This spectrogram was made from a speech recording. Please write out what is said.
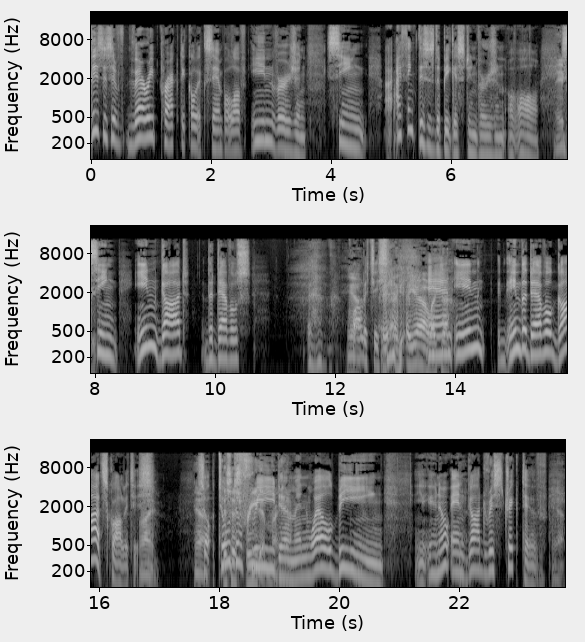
this is a very practical example of inversion. Seeing, I think this is the biggest inversion of all. Maybe. Seeing in God the devil's uh, Yeah. qualities, Yeah, yeah, like and a- in in the devil God's qualities. Right. Yeah. So total is freedom, right? and well-being, you, you know, and God restrictive. Yeah.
